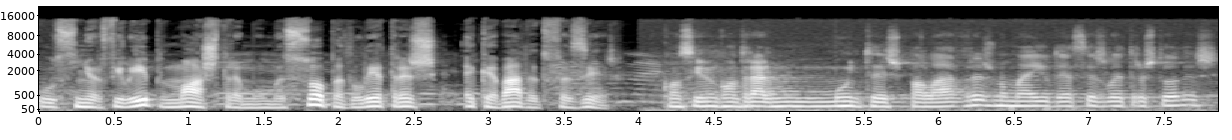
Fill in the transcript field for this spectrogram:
O Sr. Filipe mostra-me uma sopa de letras acabada de fazer. Conseguiu encontrar muitas palavras no meio dessas letras todas?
